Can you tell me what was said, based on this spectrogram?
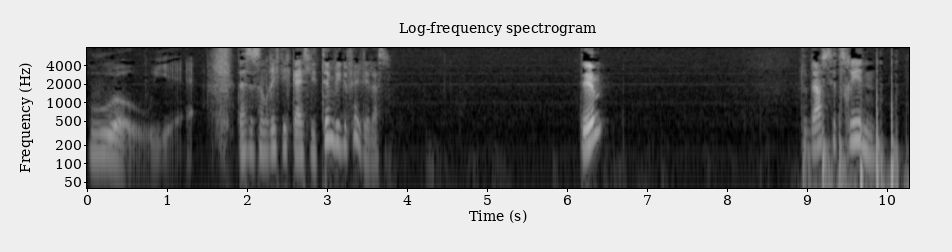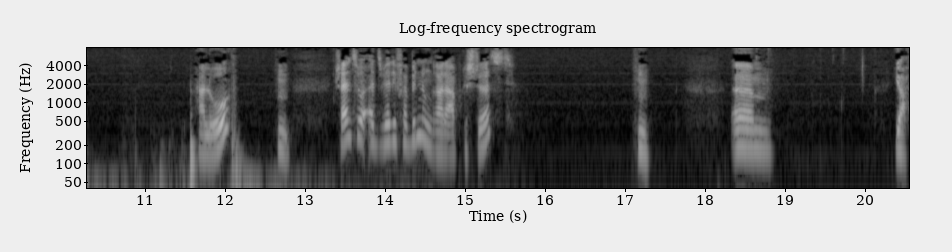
Wow, yeah. Das ist ein richtig geiles Lied. Tim, wie gefällt dir das? Tim? Du darfst jetzt reden. Hallo? Hm. Scheint so, als wäre die Verbindung gerade abgestürzt. Hm. Ähm. Ja,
